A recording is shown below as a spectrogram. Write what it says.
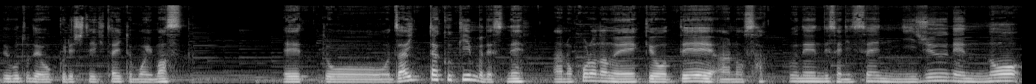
ということでお送りしていきたいと思います。えっ、と、在宅勤務ですね。あの、コロナの影響で、あの、昨年ですね、2020年の、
